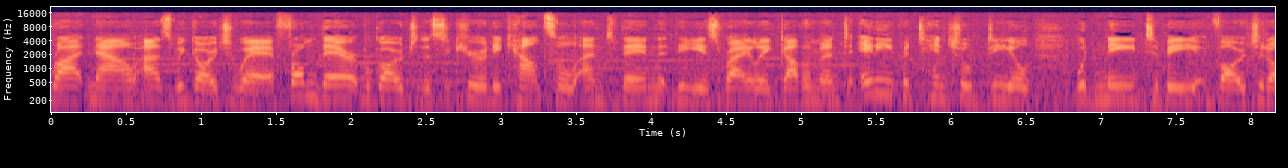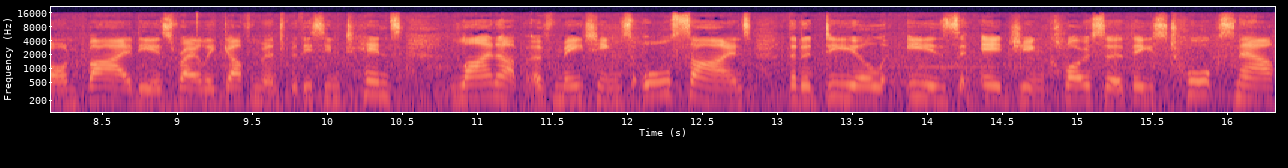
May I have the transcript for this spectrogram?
right now as we go to air. From there, it will go to the Security Council and then the Israeli government. Any potential deal would need to be voted on by the Israeli government. But this intense lineup of meetings, all signs that a deal is edging closer. These talks now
